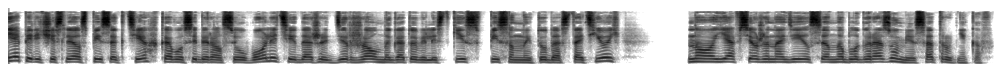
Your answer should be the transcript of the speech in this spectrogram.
Я перечислял список тех, кого собирался уволить, и даже держал наготове листки с вписанной туда статьей, но я все же надеялся на благоразумие сотрудников.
